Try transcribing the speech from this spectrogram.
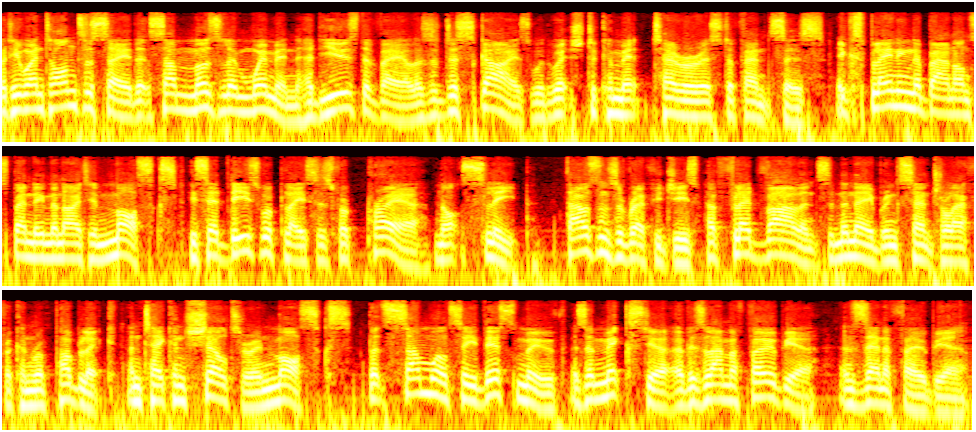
but he went on to say that some Muslim women had used the veil as a disguise with which to commit terrorist offences. Explaining the ban on spending the night in mosques, he said these were places for prayer, not sleep. Thousands of refugees have fled violence in the neighbouring Central African Republic and taken shelter in mosques. But some will see this move as a mixture of Islamophobia and xenophobia.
